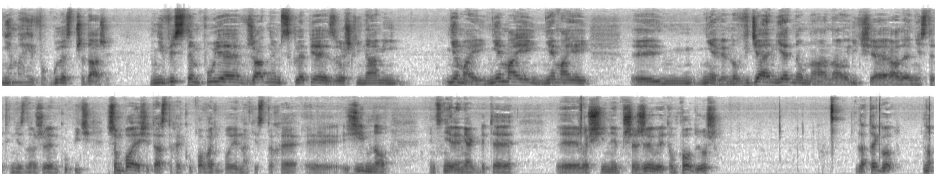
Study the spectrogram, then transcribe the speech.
nie ma jej w ogóle sprzedaży. Nie występuje w żadnym sklepie z roślinami. Nie ma jej, nie ma jej, nie ma jej. Yy, nie wiem, no widziałem jedną na, na Oliksie, ale niestety nie zdążyłem kupić. Zresztą boję się teraz trochę kupować, bo jednak jest trochę yy, zimno, więc nie wiem jakby te yy, rośliny przeżyły tą podróż. Dlatego no,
